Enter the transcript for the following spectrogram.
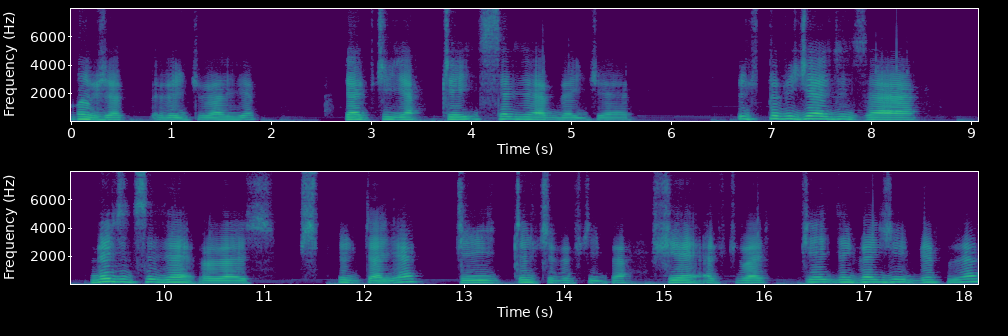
Może ewentualnie. Tak czy inaczej, Stella będzie odpowiedzialny za medycynę oraz sprzątanie, czyli to, co we filmach się najbardziej wypływa.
